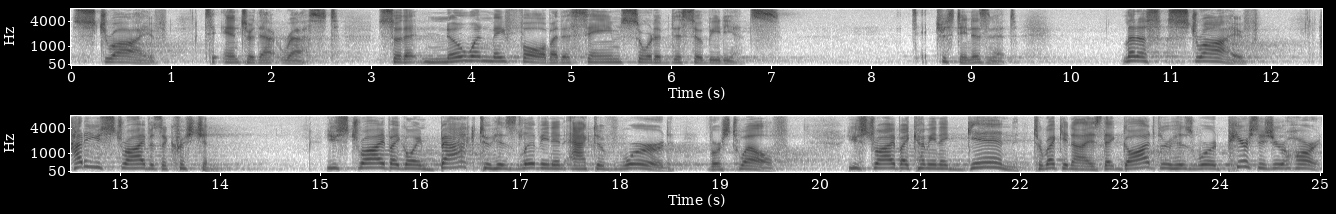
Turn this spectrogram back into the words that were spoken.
strive to enter that rest, so that no one may fall by the same sort of disobedience. It's interesting, isn't it? Let us strive. How do you strive as a Christian? You strive by going back to his living and active word, verse 12. You strive by coming again to recognize that God, through his word, pierces your heart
